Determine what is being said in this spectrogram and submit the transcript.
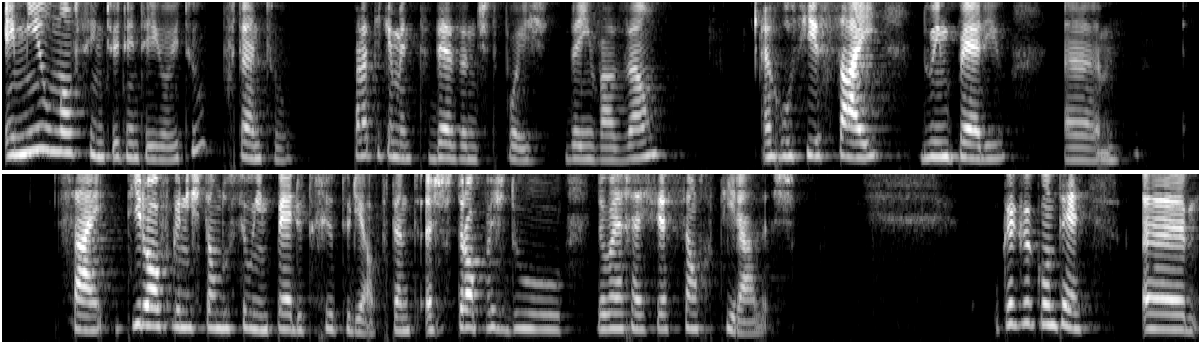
em 1988, portanto, praticamente 10 anos depois da invasão, a Rússia sai do Império, um, sai, tira o Afeganistão do seu Império territorial. Portanto, as tropas do, da URSS são retiradas. O que é que acontece? Uh,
